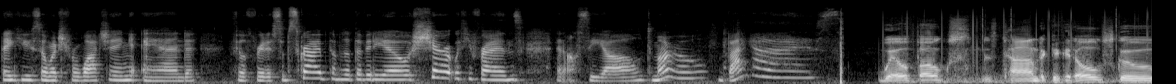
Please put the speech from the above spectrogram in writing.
Thank you so much for watching and feel free to subscribe, thumbs up the video, share it with your friends, and I'll see y'all tomorrow. Bye guys. Well folks, it's time to kick it old school.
